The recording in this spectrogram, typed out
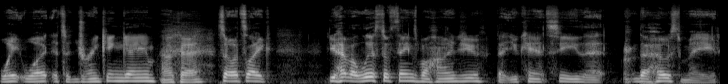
Wait What? It's a drinking game. okay. So it's like you have a list of things behind you that you can't see that the host made.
